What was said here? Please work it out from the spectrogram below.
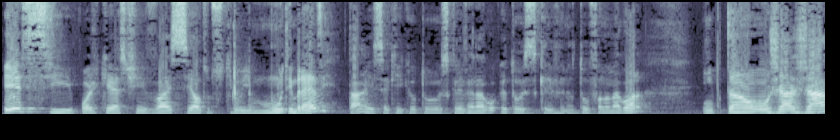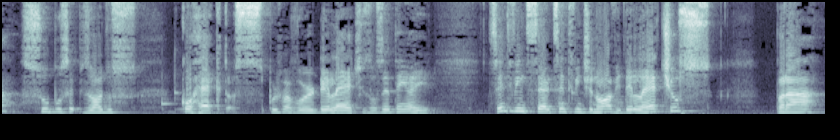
Esse podcast vai se autodestruir muito em breve, tá? Esse aqui que eu tô escrevendo agora, eu tô escrevendo, eu tô falando agora. Então, já já subo os episódios correctos. Por favor, delete. Se você tem aí 127, 129, delete-os para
